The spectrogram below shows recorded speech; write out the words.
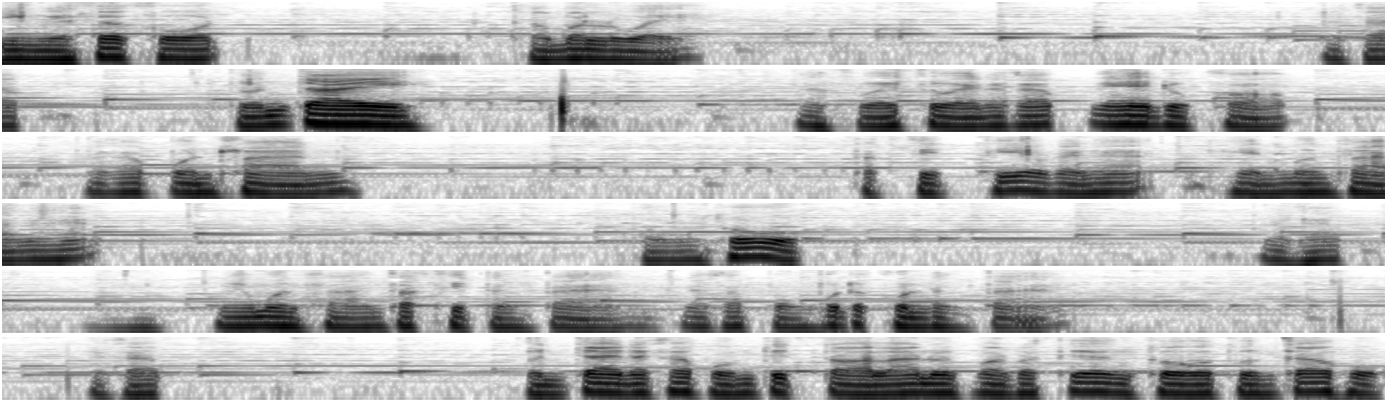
ยิงเลเซอร์โค้ดคำว่ารวยนะครับ สนใจสวยๆนะครับ นี่ดูขอบนะครับบนสารศักดิ์สิทธิ์เพียบเลยนะฮะเห็นบนสารนะฮะผงทูบ นะครับมีมวลสารศักดิ์สิทธิ์ต่างๆ นะครับผงพุทธคุณต่างๆนะครับ สนใจนะครับ ผมติดต่อร้านโดยพรพระเครื่องโทร 0 9 6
